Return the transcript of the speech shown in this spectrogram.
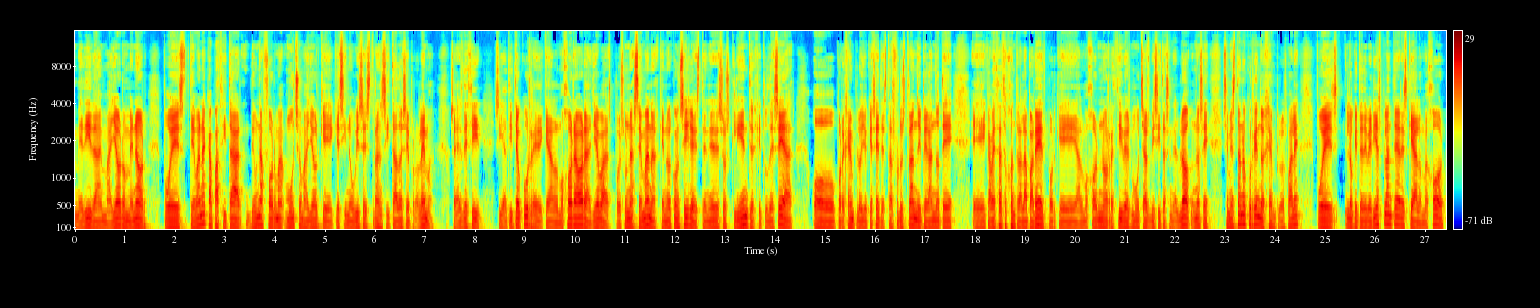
medida, en mayor o menor, pues te van a capacitar de una forma mucho mayor que, que si no hubieses transitado ese problema. O sea, es decir, si a ti te ocurre que a lo mejor ahora llevas pues unas semanas que no consigues tener esos clientes que tú deseas o por ejemplo, yo qué sé, te estás frustrando y pegándote eh, cabezazos contra la pared porque a lo mejor no recibes muchas visitas en el blog, no sé, se me están ocurriendo ejemplos, ¿vale? Pues lo que te deberías plantear es que a lo mejor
